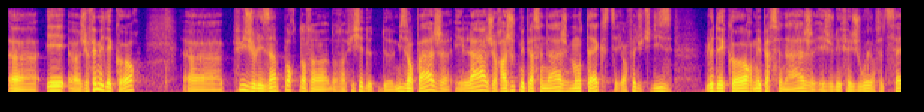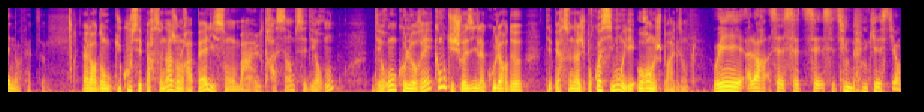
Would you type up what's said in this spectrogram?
Euh, et je fais mes décors. Puis je les importe dans un, dans un fichier de, de mise en page. Et là, je rajoute mes personnages, mon texte. Et en fait, j'utilise le décor, mes personnages, et je les fais jouer dans cette scène, en fait. Alors donc du coup ces personnages, on le rappelle, ils sont bah, ultra simples, c'est des ronds, des ronds colorés. Comment tu choisis la couleur de tes personnages? Pourquoi Simon il est orange par exemple? Oui, alors c'est- une bonne question.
